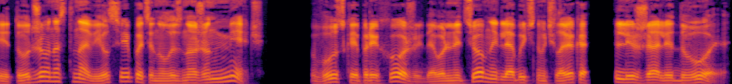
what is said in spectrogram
И тут же он остановился и потянул из ножен меч. В узкой прихожей, довольно темной для обычного человека, лежали двое.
